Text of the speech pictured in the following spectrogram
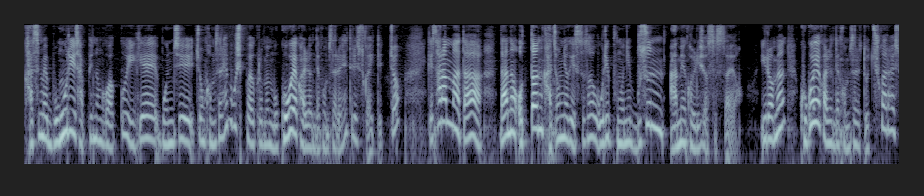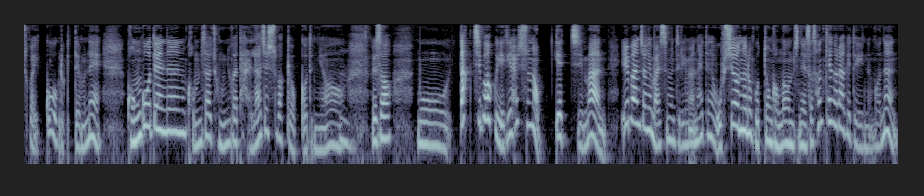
가슴에 몽울이 잡히는 것 같고 이게 뭔지 좀 검사를 해보고 싶어요. 그러면 뭐 그거에 관련된 검사를 해드릴 수가 있겠죠. 사람마다 나는 어떤 가족력이 있어서 우리 부모님 무슨 암에 걸리셨었어요. 이러면 그거에 관련된 검사를 또 추가를 할 수가 있고 그렇기 때문에 권고되는 검사 종류가 달라질 수밖에 없거든요. 음. 그래서 뭐 딱 집어갖고 얘기를 할 수는 없겠지만 일반적인 말씀을 드리면 하여튼 옵션으로 보통 건강검진에서 선택을 하게 돼 있는 거는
